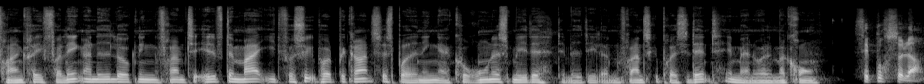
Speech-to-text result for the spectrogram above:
Frankrig forlænger nedlukningen frem til 11. maj i et forsøg på at begrænse spredningen af coronasmitte, det meddeler den franske præsident Emmanuel Macron. C'est pour cela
